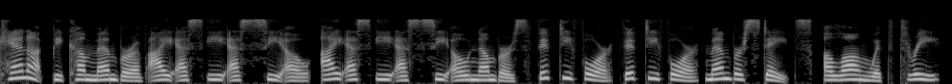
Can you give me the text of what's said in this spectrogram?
cannot become member of ISESCO. ISESCO numbers 54, 54 member states, along with 3,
